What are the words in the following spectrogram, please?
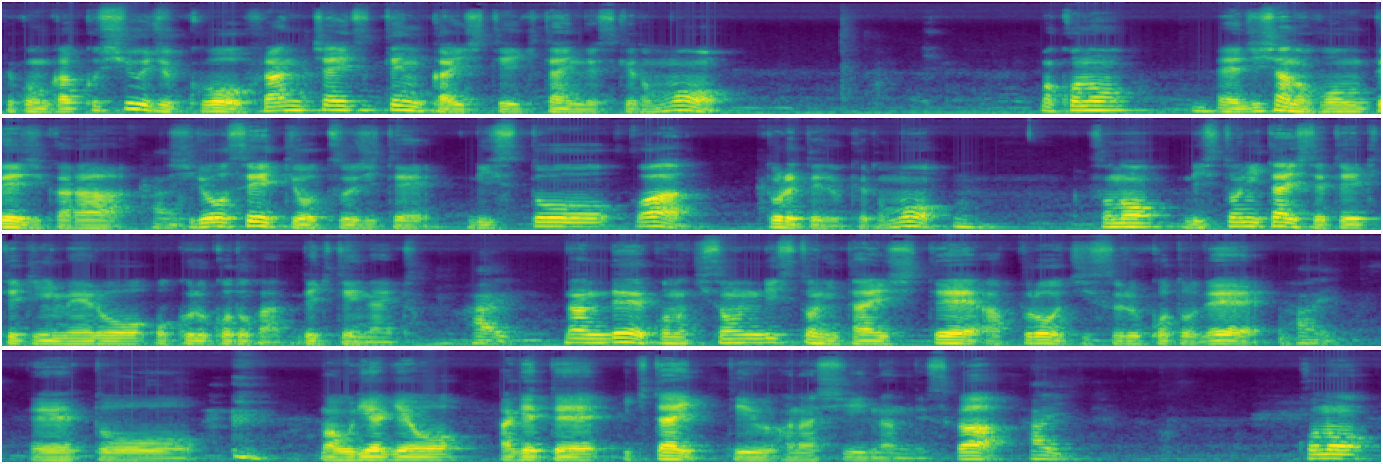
でこの学習塾をフランチャイズ展開していきたいんですけども、まあ、この、えー自社のホームページからはい資料請求を通じてリストは取れてるけども、うんそのリストに対して定期的にメールを送ることができていないと。はい。なんで、この既存リストに対してアプローチすることで、はい。えっ、と、まあ、売り上げを上げていきたいっていう話なんですが、はい。この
